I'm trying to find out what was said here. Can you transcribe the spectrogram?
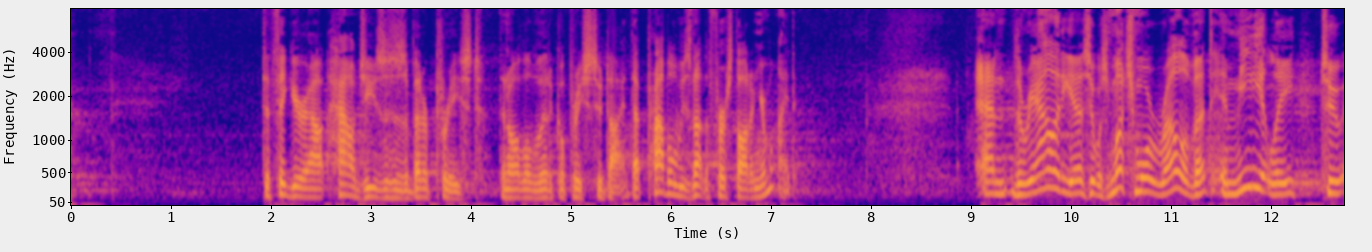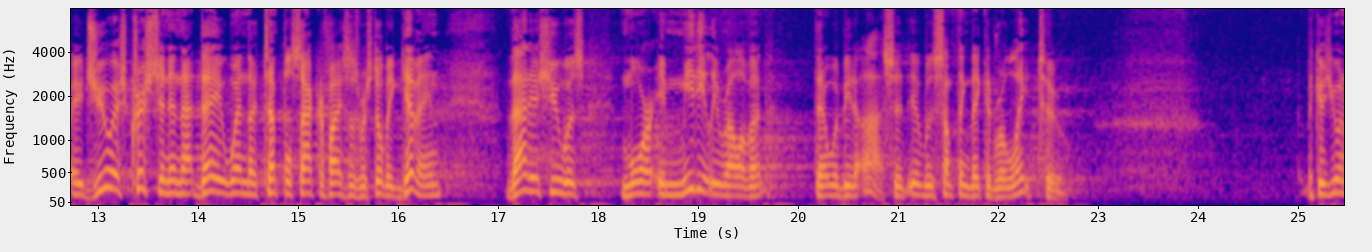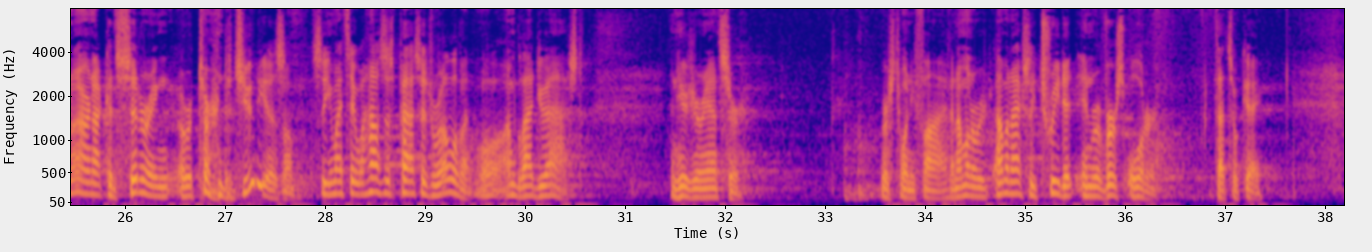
to figure out how Jesus is a better priest than all the Levitical priests who died. That probably was not the first thought in your mind. And the reality is, it was much more relevant immediately to a Jewish Christian in that day when the temple sacrifices were still being given. That issue was more immediately relevant than it would be to us. It, it was something they could relate to. Because you and I are not considering a return to Judaism. So you might say, well, how's this passage relevant? Well, I'm glad you asked. And here's your answer verse 25. And I'm going to, to actually treat it in reverse order, if that's okay.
